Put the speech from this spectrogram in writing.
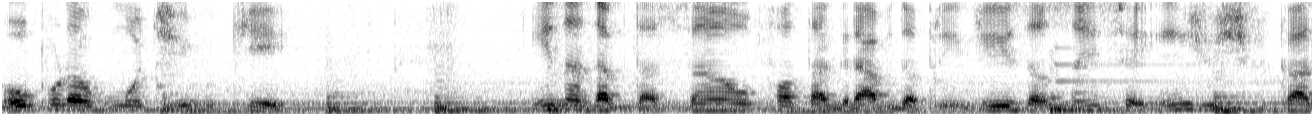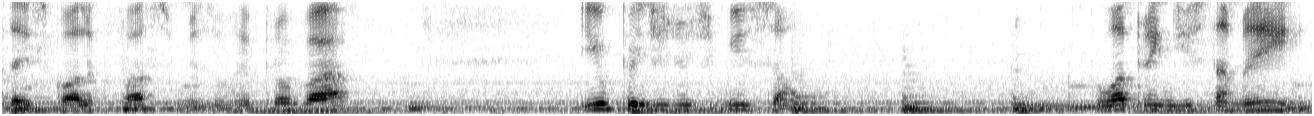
ou por algum motivo que inadaptação, falta grave do aprendiz, ausência injustificada da escola que faça o mesmo reprovar e o pedido de admissão. O aprendiz também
